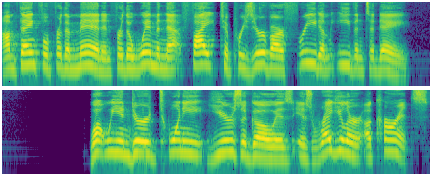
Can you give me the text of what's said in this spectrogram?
I'm thankful for the men and for the women that fight to preserve our freedom even today. What we endured 20 years ago is, is regular occurrence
